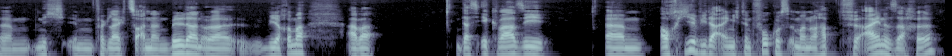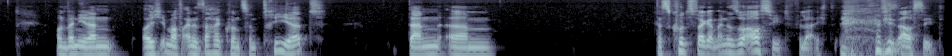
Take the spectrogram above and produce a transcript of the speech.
ähm, nicht im Vergleich zu anderen Bildern oder wie auch immer, aber dass ihr quasi ähm, auch hier wieder eigentlich den Fokus immer nur habt für eine Sache. Und wenn ihr dann euch immer auf eine Sache konzentriert, dann ähm, das Kunstwerk am Ende so aussieht, vielleicht, wie es aussieht.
